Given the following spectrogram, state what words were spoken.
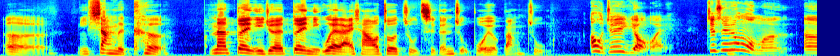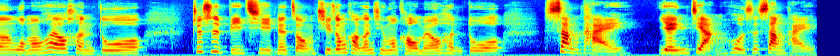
呃，你上的课，那对你觉得对你未来想要做主持跟主播有帮助吗？哦，我觉得有诶、就是因为我们，嗯、我们会有很多，就是比起那种期中考跟期末考，我们有很多上台演讲或者是上台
